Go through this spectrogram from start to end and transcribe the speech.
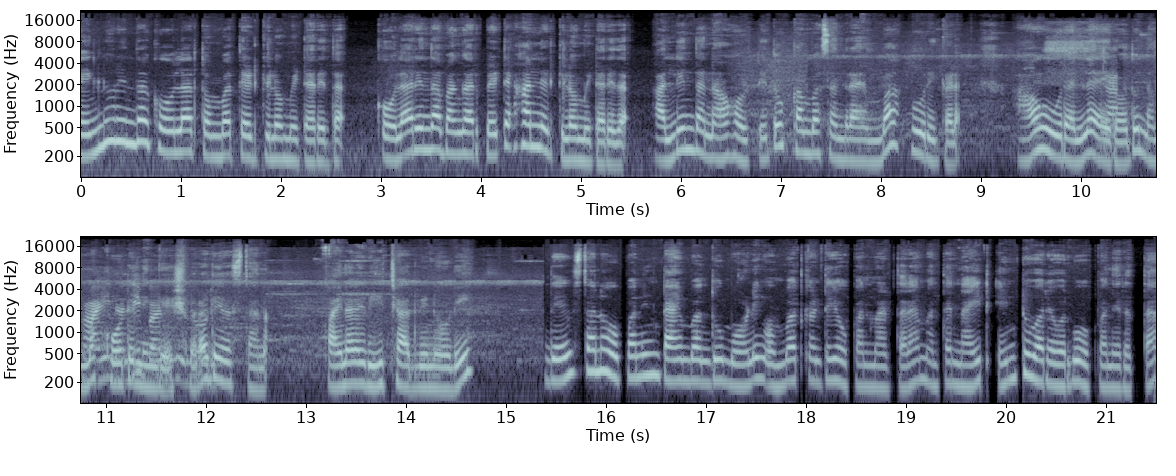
ಬೆಂಗಳೂರಿಂದ ಕೋಲಾರ ತೊಂಬತ್ತೆರಡು ಕಿಲೋಮೀಟರ್ ಇದೆ. ಕೋಲಾರಿಂದ ಬಂಗಾರಪೇಟೆ ಹನ್ನೆರಡು ಕಿಲೋಮೀಟರ್ ಇದೆ. ಅಲ್ಲಿಂದ ನಾವು ಹೊರಟಿದ್ದು ಕಂಬಸಂದ್ರ ಎಂಬ ಕಡೆ ಆ ಊರಲ್ಲೇ ಇರೋದು ನಮ್ಮ ಕೋಟಿಲಿಂಗೇಶ್ವರ ದೇವಸ್ಥಾನ. ಫೈನಲಿ ರೀಚ್ ಆದ್ವಿ ನೋಡಿ. ದೇವಸ್ಥಾನ ಓಪನಿಂಗ್ ಟೈಮ್ ಬಂದು ಮಾರ್ನಿಂಗ್ ಒಂಬತ್ತು ಗಂಟೆಗೆ ಓಪನ್ ಮಾಡ್ತಾರೆ. ಮತ್ತು ನೈಟ್ ಎಂಟೂವರೆವರೆಗೂ ಓಪನ್ ಇರುತ್ತೆ.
